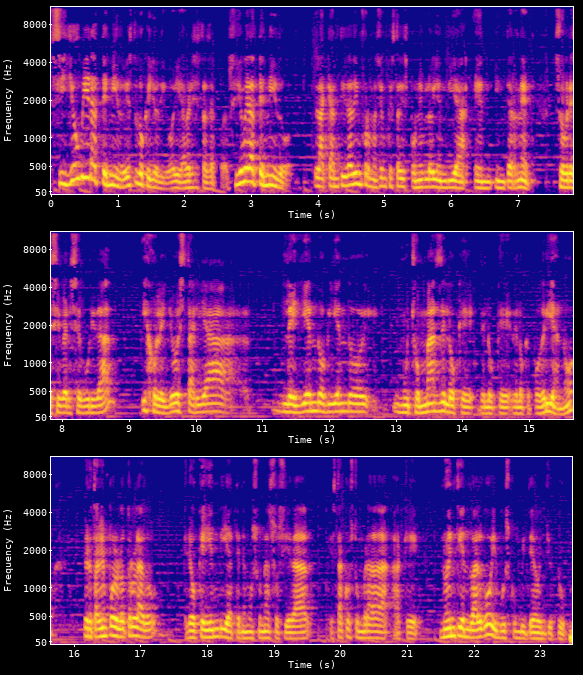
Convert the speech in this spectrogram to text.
si yo hubiera tenido, y esto es lo que yo digo, y a ver si estás de acuerdo, si yo hubiera tenido la cantidad de información que está disponible hoy en día en Internet sobre ciberseguridad, híjole, yo estaría leyendo, viendo mucho más de lo que, de lo que, de lo que podría, ¿no? Pero también por el otro lado, creo que hoy en día tenemos una sociedad está acostumbrada a que no entiendo algo y busco un video en YouTube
